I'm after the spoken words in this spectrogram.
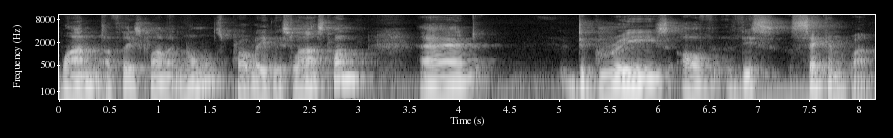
one of these climate normals, probably this last one, and degrees of this second one.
